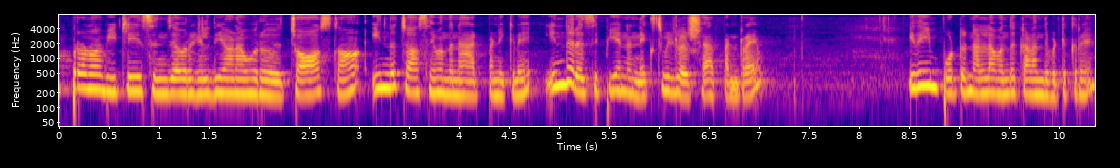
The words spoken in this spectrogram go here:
அப்புறம் நான் வீட்லேயே செஞ்ச ஒரு ஹெல்தியான ஒரு சாஸ் தான். இந்த சாஸை வந்து நான் ஆட் பண்ணிக்கிறேன். இந்த ரெசிப்பியை நான் நெக்ஸ்ட் வீடியோவில் ஷேர் பண்ணுறேன் இதையும் போட்டு நல்லா வந்து கலந்து விட்டுக்கிறேன்.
